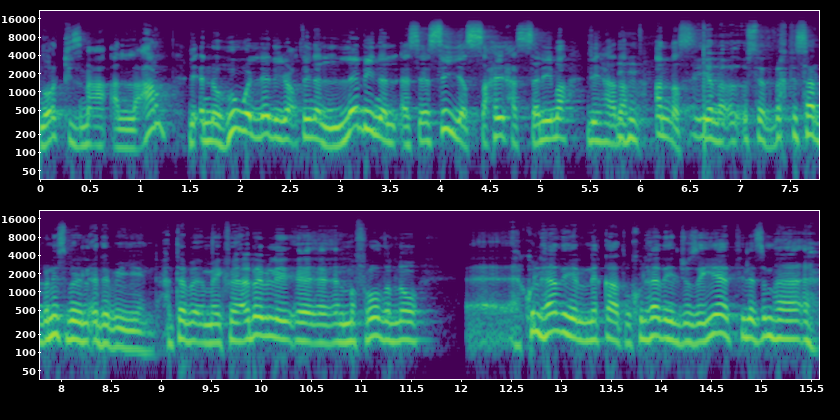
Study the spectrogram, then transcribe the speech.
نركز مع العرض لأنه هو الذي يعطينا اللبنة الأساسية الصحيحة السليمة لهذا النص. يلا أستاذ باختصار بالنسبة للأدبيين حتى ما يكفي على بالي اللي، آه، المفروض إنه آه، كل هذه النقاط وكل هذه الجزئيات لازمها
